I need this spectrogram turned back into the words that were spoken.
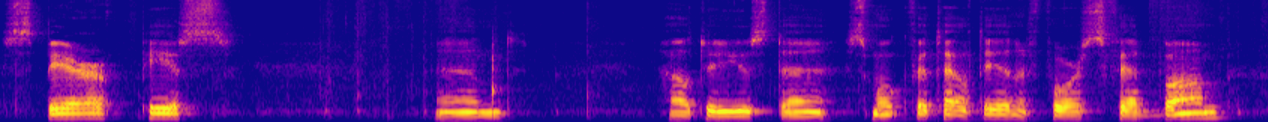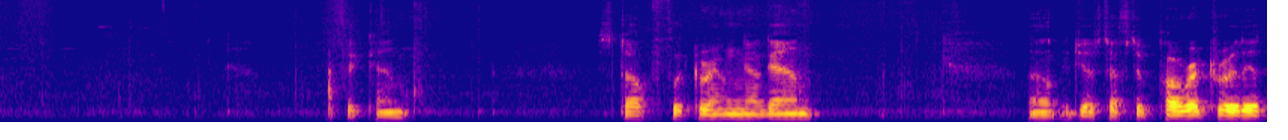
spare piece and how to use the smoke fatality and the force fed bomb. If we can stop flickering again. Well we just have to power through it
